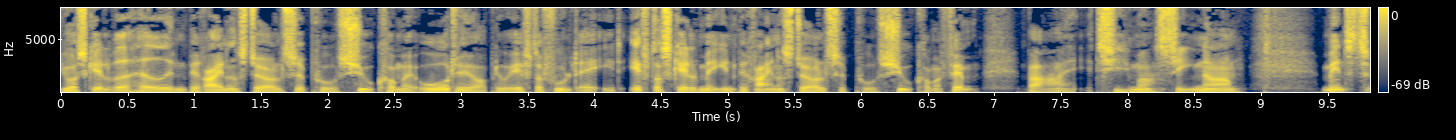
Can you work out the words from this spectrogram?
Jordskælvet havde en beregnet størrelse på 7,8 og blev efterfulgt af et efterskælv med en beregnet størrelse på 7,5 bare timer senere. Mindst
